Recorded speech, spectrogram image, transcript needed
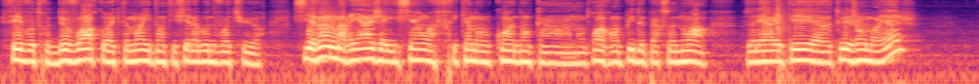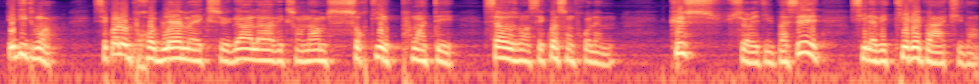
fait votre devoir correctement identifier la bonne voiture. S'il y avait un mariage haïtien ou africain dans le coin, donc un endroit rempli de personnes noires, vous allez arrêter euh, tous les gens au mariage? Et dites-moi, c'est quoi le problème avec ce gars-là, avec son arme sortie et pointée? Sérieusement, c'est quoi son problème? Que serait-il passé s'il avait tiré par accident?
